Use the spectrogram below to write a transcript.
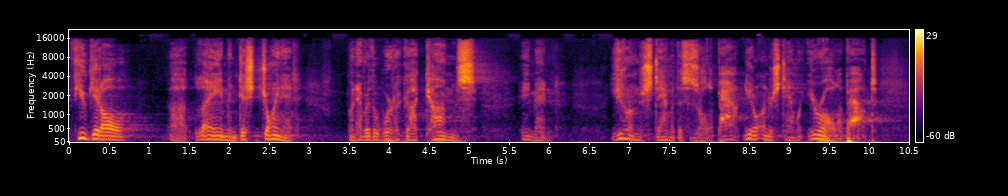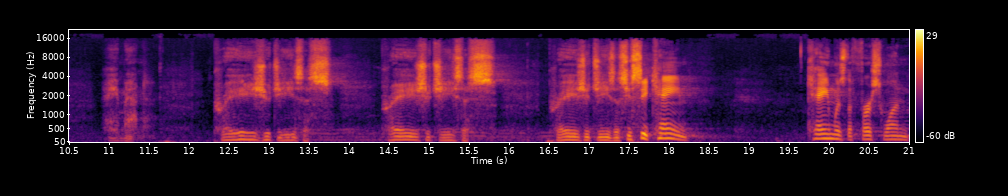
if you get all uh, lame and disjointed whenever the Word of God comes, Amen. You don't understand what this is all about. You don't understand what you're all about. Amen. Praise you, Jesus. Praise you, Jesus. Praise you, Jesus. You see, Cain, Cain was the first one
